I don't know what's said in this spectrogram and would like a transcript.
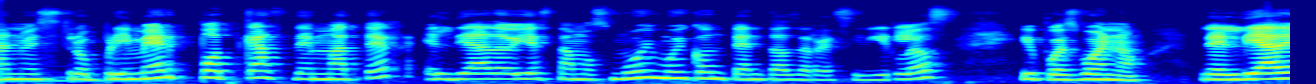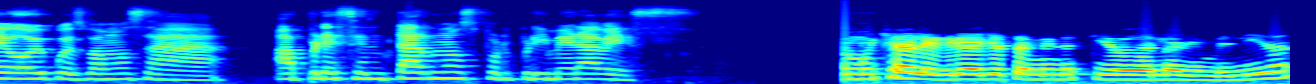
a nuestro primer podcast de Mater. El día de hoy estamos muy, muy contentos de recibirlos y pues bueno, el día de hoy pues vamos a, presentarnos por primera vez. Con mucha alegría yo también les quiero dar la bienvenida.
